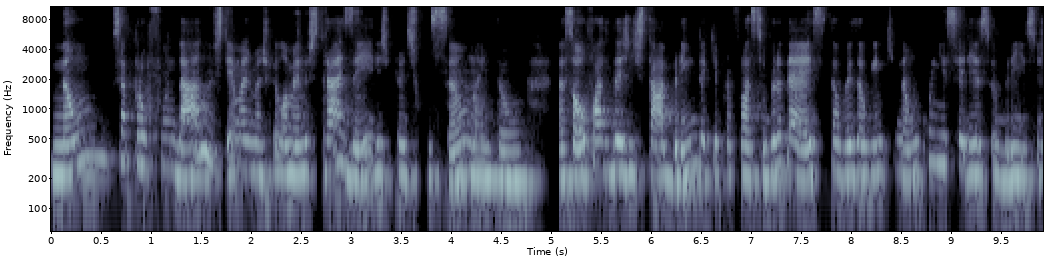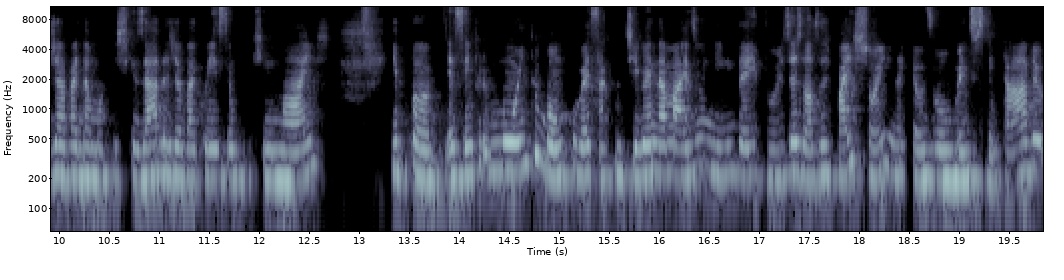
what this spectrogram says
não se aprofundar nos temas, mas pelo menos trazer eles para discussão, né? Então, é só o fato da gente estar tá abrindo aqui para falar sobre o DS, talvez alguém que não conheceria sobre isso já vai dar uma pesquisada, já vai conhecer um pouquinho mais. E, pô, é sempre muito bom conversar contigo, ainda mais unindo aí duas das nossas paixões, né, que é o desenvolvimento sustentável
